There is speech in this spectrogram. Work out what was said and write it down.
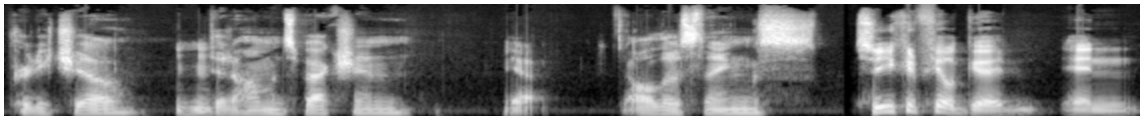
pretty chill. Mhm. Did a home inspection. Yeah. All those things. so you can feel good and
